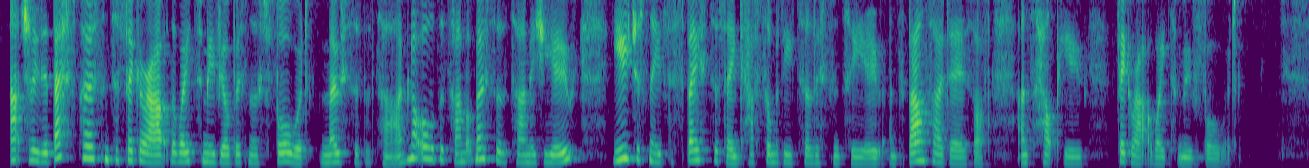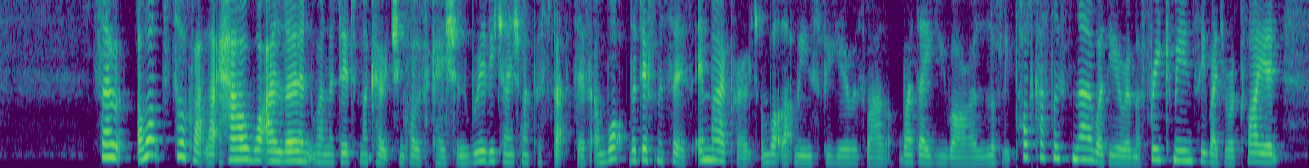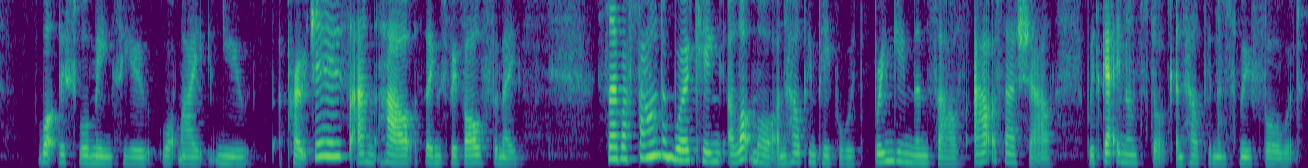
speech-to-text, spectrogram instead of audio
actually the best person to figure out the way to move your business forward most of the time, not all the time, but most of the time is you. You just need the space to think, have somebody to listen to you and to bounce ideas off and to help you figure out a way to move forward. So I want to talk about like how what I learned when I did my coaching qualification really changed my perspective and what the difference is in my approach and what that means for you as well. Whether you are a lovely podcast listener, whether you're in a free community, whether you're a client, what this will mean to you, what my new approach is, and how things have evolved for me. So I found I'm working a lot more on helping people with bringing themselves out of their shell, with getting unstuck and helping them to move forward.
